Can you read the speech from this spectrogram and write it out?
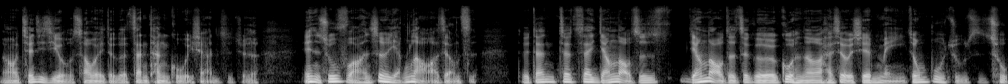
然后前几集有稍微这个赞叹过一下，就觉得也很舒服啊，很适合养老啊这样子。对，但在在养老之养老的这个过程当中，还是有一些美中不足之处。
